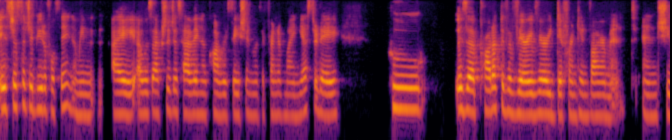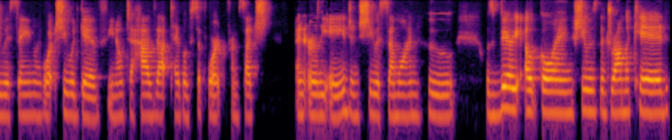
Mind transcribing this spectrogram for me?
it's just such a beautiful thing. I mean, I, I was actually just having a conversation with a friend of mine yesterday who is a product of a very, very different environment. And she was saying like what she would give, you know, to have that type of support from such an early age. And she was someone who was very outgoing. She was the drama kid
